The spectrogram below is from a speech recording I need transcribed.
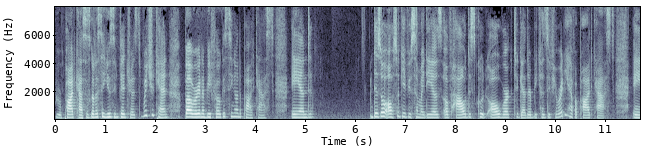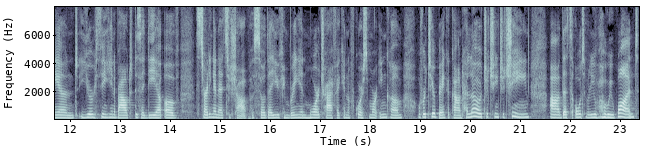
your podcast. I was going to say using Pinterest, which you can, but we're going to be focusing on the podcast. And this will also give you some ideas of how this could all work together because if you already have a podcast and you're thinking about this idea of starting an Etsy shop so that you can bring in more traffic and, of course, more income over to your bank account, hello, cha-ching, cha-ching, uh, that's ultimately what we want.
